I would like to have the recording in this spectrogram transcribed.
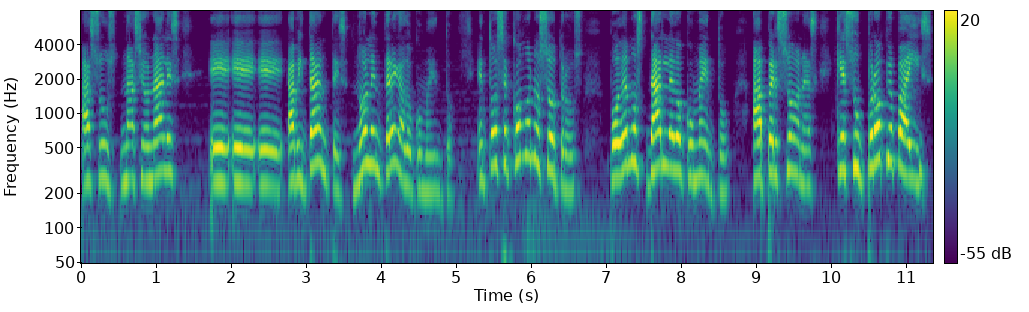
a sus nacionales eh, eh, eh, habitantes, no le entrega documentos. Entonces, ¿cómo nosotros podemos darle documento a personas que su propio país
